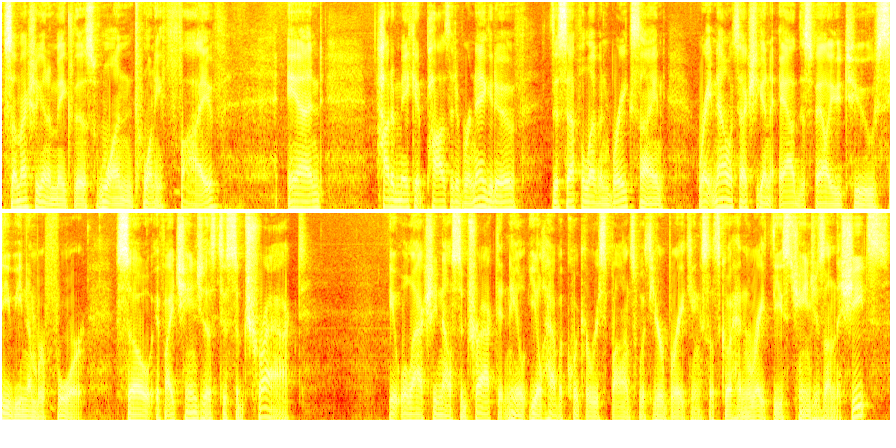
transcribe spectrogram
So I'm actually going to make this 125 and how to make it positive or negative, this F11 brake sign, right now it's actually going to add this value to CV number 4. So if I change this to subtract, it will actually now subtract it and you'll, you'll have a quicker response with your braking. So let's go ahead and write these changes on the sheets.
